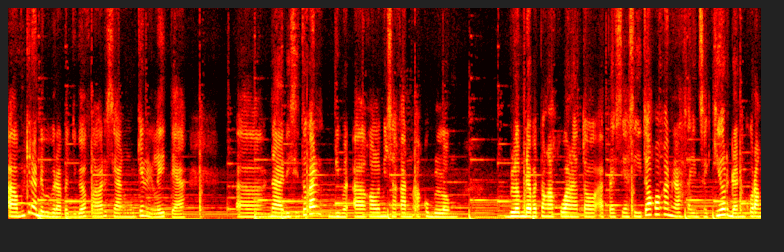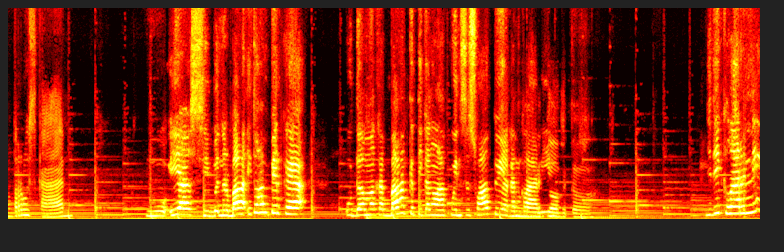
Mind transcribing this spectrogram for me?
uh, mungkin ada beberapa juga followers yang mungkin relate ya. Uh, nah di situ kan uh, kalau misalkan aku belum belum dapat pengakuan atau apresiasi itu aku akan ngerasa insecure dan kurang terus kan? Uh, iya sih bener banget. Itu hampir kayak udah melekat banget ketika ngelakuin sesuatu ya kan hmm, betul betul. Jadi Clarin nih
